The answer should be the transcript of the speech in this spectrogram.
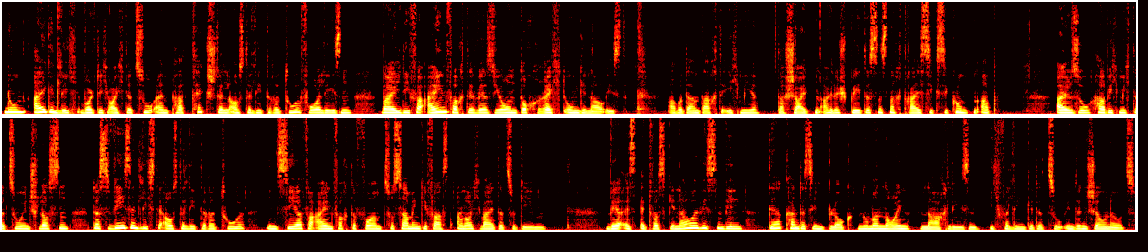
Nun, eigentlich wollte ich euch dazu ein paar Textstellen aus der Literatur vorlesen, weil die vereinfachte Version doch recht ungenau ist. Aber dann dachte ich mir, da schalten alle spätestens nach 30 Sekunden ab. Also habe ich mich dazu entschlossen, das Wesentlichste aus der Literatur in sehr vereinfachter Form zusammengefasst an euch weiterzugeben. Wer es etwas genauer wissen will, der kann das im Blog Nummer 9 nachlesen. Ich verlinke dazu in den Show Notes.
